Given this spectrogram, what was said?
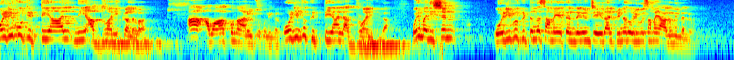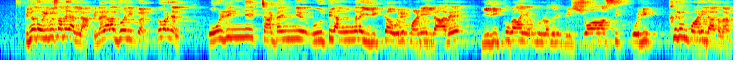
ഒഴിവ് കിട്ടിയാൽ നീ അധ്വാനിക്കുക എന്നുള്ളതാണ്. ആ വാക്കൊന്ന് ആലോചിച്ചു നിങ്ങൾ. ഒഴിവ് കിട്ടിയാൽ അധ്വാനിക്കുക. ഒരു മനുഷ്യൻ ഒഴിവ് കിട്ടുന്ന സമയത്ത് എന്തെങ്കിലും ചെയ്താൽ പിന്നെ അത് ഒഴിവ് സമയം ആകുന്നില്ലല്ലോ. പിന്നെ അത് ഒഴിവ് സമയമല്ല പിന്നെ അയാൾ അധ്വാനിക്കുക എന്ന് പറഞ്ഞാൽ ഒഴിഞ്ഞ് ചടഞ്ഞ് വീട്ടിൽ അങ്ങനെ ഇരിക്കുക ഒരു പണിയില്ലാതെ ഇരിക്കുക എന്നുള്ളത് ഒരു വിശ്വാസിക്ക് ഒരിക്കലും പാടില്ലാത്തതാണ്.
